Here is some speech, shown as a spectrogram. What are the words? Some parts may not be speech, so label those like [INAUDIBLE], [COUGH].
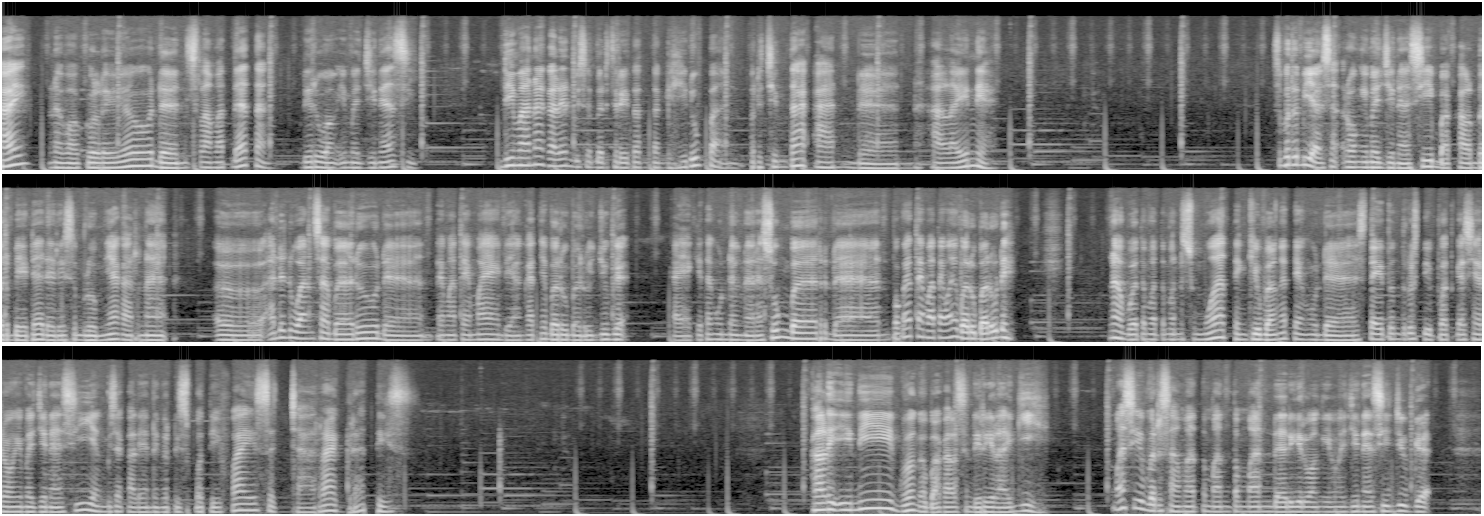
Hai, nama aku Leo dan selamat datang di ruang imajinasi di mana kalian bisa bercerita tentang kehidupan, percintaan, dan hal lainnya. Seperti biasa, ruang imajinasi bakal berbeda dari sebelumnya karena eh, ada nuansa baru dan tema-tema yang diangkatnya baru-baru juga. Kayak kita ngundang narasumber dan pokoknya tema-temanya baru-baru deh. Nah buat teman-teman semua thank you banget yang udah stay tune terus di podcastnya Ruang Imajinasi yang bisa kalian denger di Spotify secara gratis. Kali ini gue nggak bakal sendiri lagi, masih bersama teman-teman dari Ruang Imajinasi juga.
